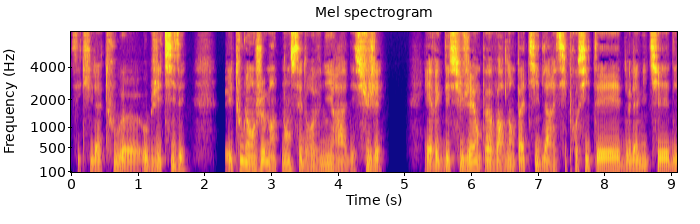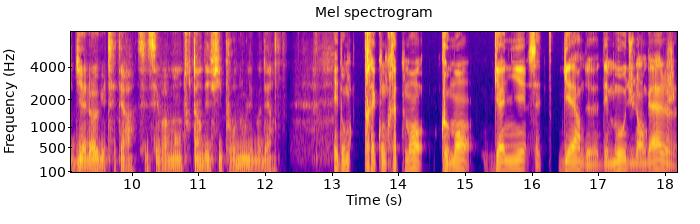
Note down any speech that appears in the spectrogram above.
C'est qu'il a tout euh, objetisé. Et tout l'enjeu maintenant, c'est de revenir à des sujets. Et avec des sujets, on peut avoir de l'empathie, de la réciprocité, de l'amitié, des dialogues, etc. C'est vraiment tout un défi pour nous, les modernes. Et donc, très concrètement, comment gagner cette guerre des mots, du langage?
